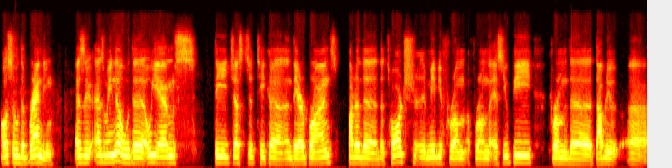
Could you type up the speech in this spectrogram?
also the branding, as as we know, the OEMs they just take uh, their brands, but the the torch uh, maybe from from the SUP, from the W uh,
